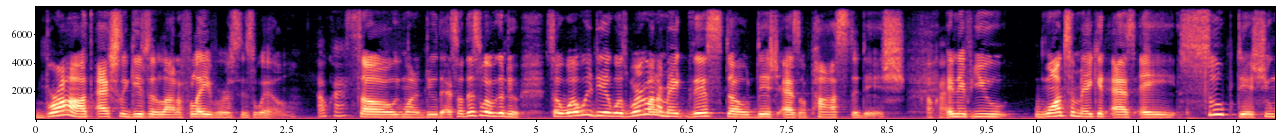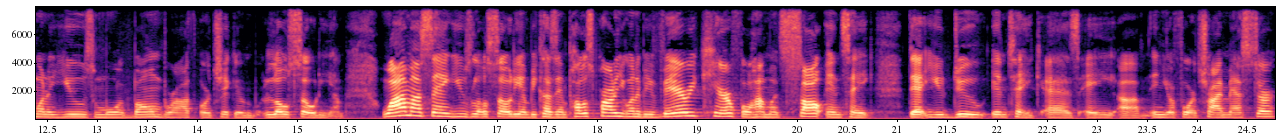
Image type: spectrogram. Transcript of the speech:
broth actually gives it a lot of flavors as well. Okay. So we want to do that. So this is what we're gonna do. So what we did was we're gonna make this dough dish as a pasta dish. Okay. And if you want to make it as a soup dish, you want to use more bone broth or chicken low sodium. Why am I saying use low sodium? Because in postpartum, you want to be very careful how much salt intake that you do intake as a um, in your fourth trimester,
